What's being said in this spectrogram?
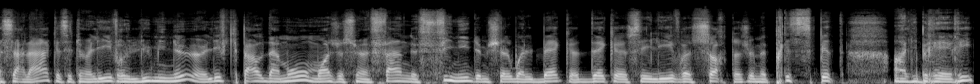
ça a l'air que c'est un livre lumineux, un livre qui parle d'amour. Moi, je suis un fan fini de Michel Houellebecq. Dès que ses livres sortent, je me précipite en librairie.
